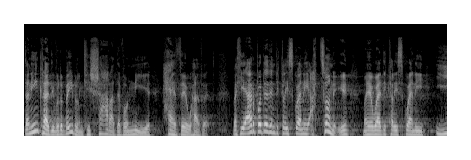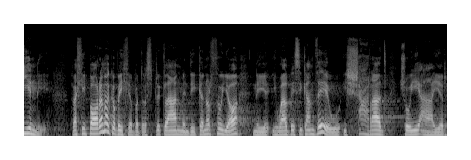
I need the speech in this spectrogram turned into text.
da ni'n credu fod y Beibl yn cael siarad efo ni heddiw hefyd. Felly, er bod e ddim wedi cael ei sgwennu ato ni, mae e wedi cael ei sgwennu i ni. Felly bore yma gobeithio bod yr Ysbryd Glân mynd i gynorthwyo ni i weld beth sydd gan ddew i siarad trwy air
